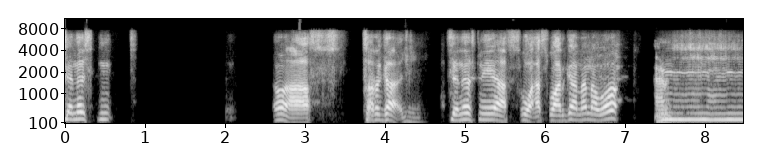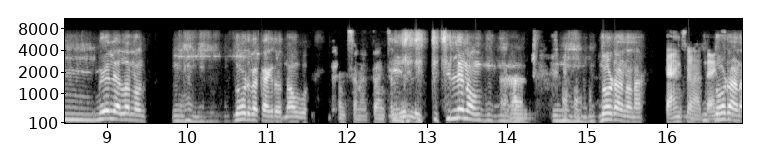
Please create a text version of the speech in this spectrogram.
ಜನ ಸ್ವರ್ಗ ಜನಸ್ನೇಹ ಸ್ವ ಸ್ವರ್ಗನ ನಾವು ಮೇಲೆ ಮೇಲೆಲ್ಲ ನಾವು ನೋಡ್ಬೇಕಾಗಿರೋದು ನಾವು. ಥ್ಯಾಂಕ್ಸ್ ಅಣ್ಣ ಥ್ಯಾಂಕ್ಸ್ ನಾವು. ನೋಡೋಣ. ಥ್ಯಾಂಕ್ಸ್ ಅಣ್ಣ ನೋಡೋಣ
